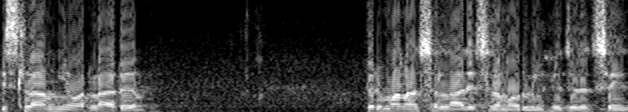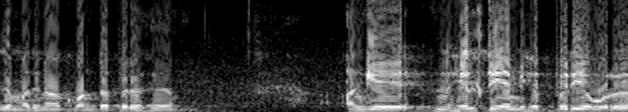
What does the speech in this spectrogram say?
இஸ்லாமிய வரலாறு பெருமானா சல்லா அலிஸ்லாம் அவர்கள் ஹிஜ்ரத் செய்து மதினாவுக்கு வந்த பிறகு அங்கே நிகழ்த்திய மிகப்பெரிய ஒரு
